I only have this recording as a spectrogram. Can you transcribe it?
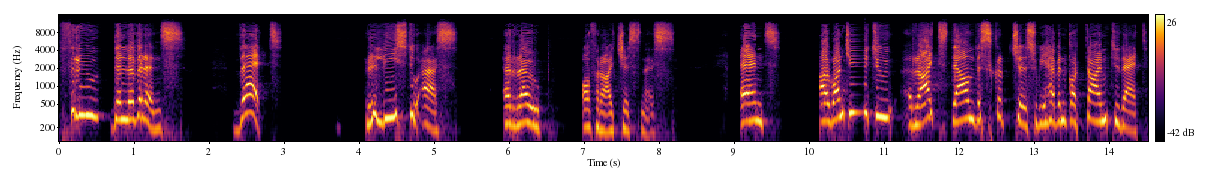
through deliverance, that release to us a robe of righteousness. And I want you to write down the scriptures. We haven't got time to that,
